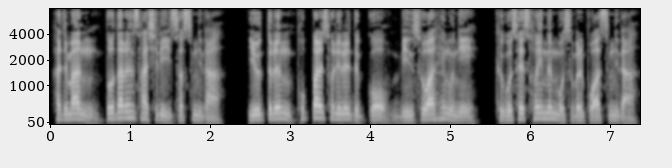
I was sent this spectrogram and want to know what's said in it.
하지만 또 다른 사실이 있었습니다. 이웃들은 폭발 소리를 듣고 민수와 행운이 그곳에 서 있는 모습을 보았습니다.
